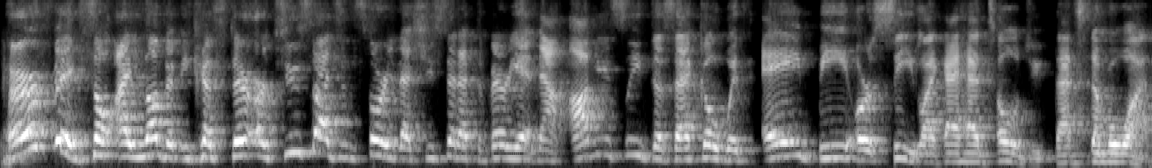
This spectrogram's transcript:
Perfect. So I love it because there are two sides of the story that she said at the very end. Now, obviously, does that go with A, B, or C, like I had told you? That's number one.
